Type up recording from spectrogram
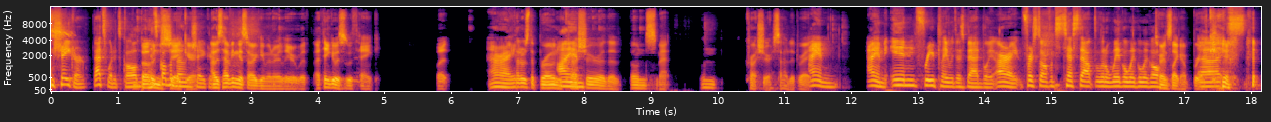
That's- Shaker. That's what it's called. Bone it's called shaker. the Bone Shaker. I was having this argument earlier with. I think it was with Hank. All I right. thought it was the bone I am- crusher or the bone smat. Bone crusher sounded right. I am I am in free play with this bad boy. All right. First off, let's test out the little wiggle, wiggle, wiggle. Turns like a brick. Uh,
